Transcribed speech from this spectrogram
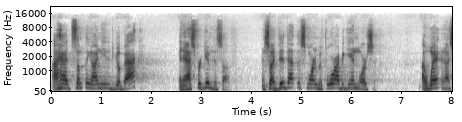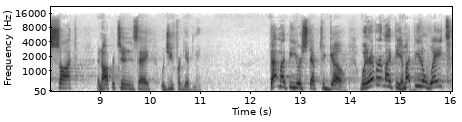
I had something I needed to go back and ask forgiveness of. And so I did that this morning before I began worship. I went and I sought an opportunity to say, Would you forgive me? That might be your step to go. Whatever it might be, it might be to wait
